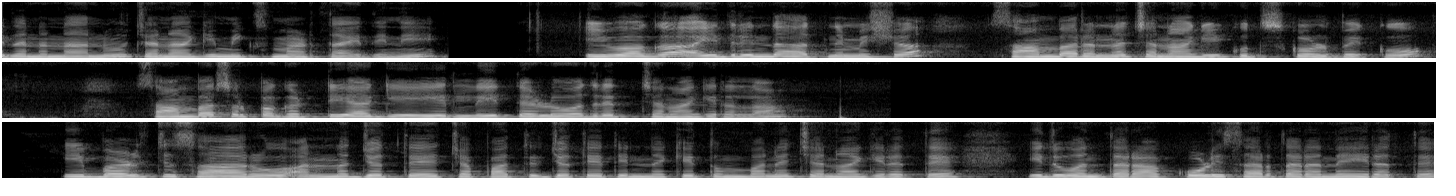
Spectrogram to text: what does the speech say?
ಇದನ್ನು ನಾನು ಚೆನ್ನಾಗಿ ಮಿಕ್ಸ್ ಮಾಡ್ತಾ ಇದ್ದೀನಿ. ಇವಾಗ ಐದರಿಂದ ಹತ್ತು ನಿಮಿಷ ಸಾಂಬಾರನ್ನು ಚೆನ್ನಾಗಿ ಕುದಿಸ್ಕೊಳ್ಬೇಕು. ಸಾಂಬಾರು ಸ್ವಲ್ಪ ಗಟ್ಟಿಯಾಗಿ ಇರಲಿ, ತೆಳು ಆದರೆ ಚೆನ್ನಾಗಿರಲ್ಲ. ಈ ಬಳ್ಚಿ ಸಾರು ಅನ್ನದ ಜೊತೆ, ಚಪಾತಿ ಜೊತೆ ತಿನ್ನೋಕ್ಕೆ ತುಂಬಾ ಚೆನ್ನಾಗಿರುತ್ತೆ. ಇದು ಒಂಥರ ಕೋಳಿ ಸಾರು ಥರನೇ ಇರುತ್ತೆ.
